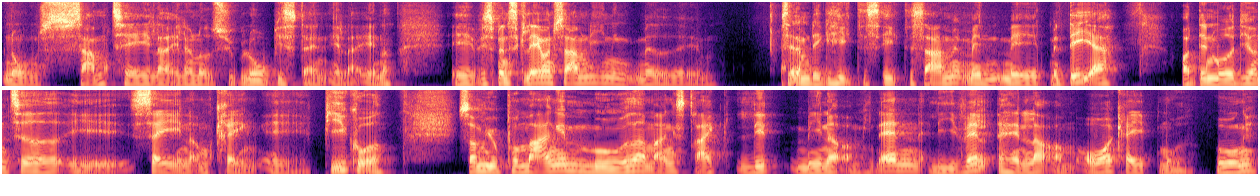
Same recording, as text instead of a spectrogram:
nogle samtaler eller noget psykologbistand eller andet? Øh, hvis man skal lave en sammenligning med, øh, selvom det ikke er helt det, helt det samme, men med, med DR, og den måde, de håndterede øh, sagen omkring øh, pigekodet, som jo på mange måder, mange stræk, lidt minder om hinanden alligevel. Det handler om overgreb mod unge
